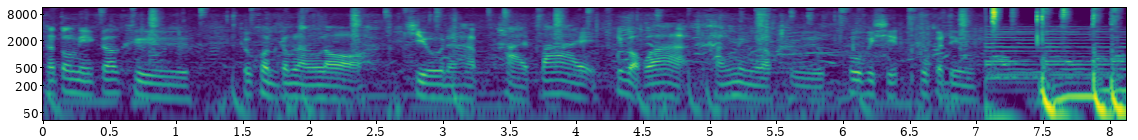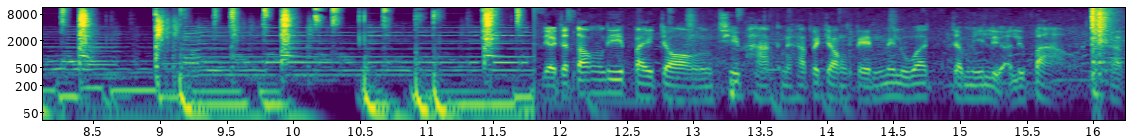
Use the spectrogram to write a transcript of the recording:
แล้วตรงนี้ก็คือทุกคนกำลังรอคิวนะครับ ถ่ายป้ายที่บอกว่าครั้งหนึ่งเราคือผู้พิชิตภูกระดึง เดี๋ยวจะต้องรีบไปจองที่พักนะครับ ไปจองเต็นท์ไม่รู้ว่าจะมีเหลือหรือเปล่านะครับ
